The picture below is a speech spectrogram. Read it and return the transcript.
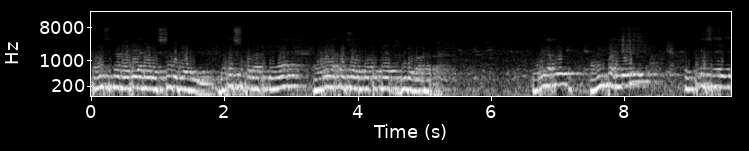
Palestinar herriaren eskubideen berrezuperapinean aurrera pausoa emateko bide bakarra. Horregatik, agintariei, enpresei,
